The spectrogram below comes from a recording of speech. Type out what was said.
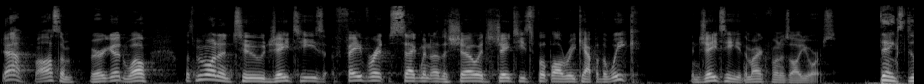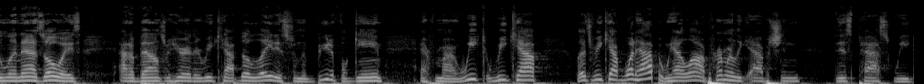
Yeah, awesome. Very good. Well, let's move on to JT's favorite segment of the show. It's JT's football recap of the week. And JT, the microphone is all yours. Thanks, Dylan. As always, out of bounds, we're here to recap the latest from the beautiful game. And for my week recap, let's recap what happened. We had a lot of Premier League action this past week.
